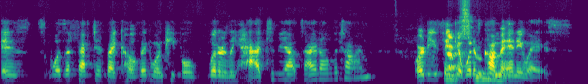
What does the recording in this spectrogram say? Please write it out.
is was affected by COVID when people literally had to be outside all the time, or do you think absolutely. it would have come anyways?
